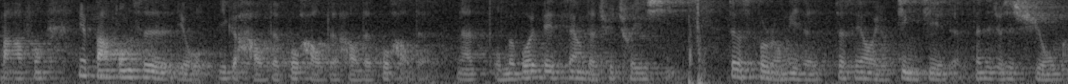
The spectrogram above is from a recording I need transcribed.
八风，因为八风是有一个好的、不好的、好的、不好的，那我们不会被这样的去吹袭，这个是不容易的，这是要有境界的，但是就是修嘛，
